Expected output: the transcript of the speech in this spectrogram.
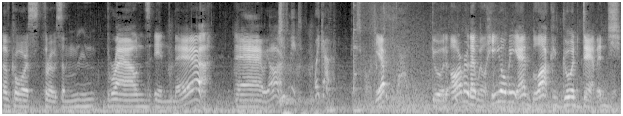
of course, throw some browns in there. There we are. Giblet, wake up! This Yep. will be done. Good armor that will heal me and block good damage.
